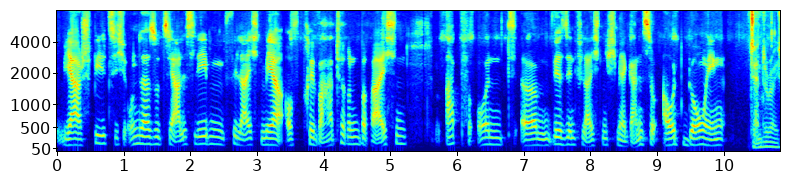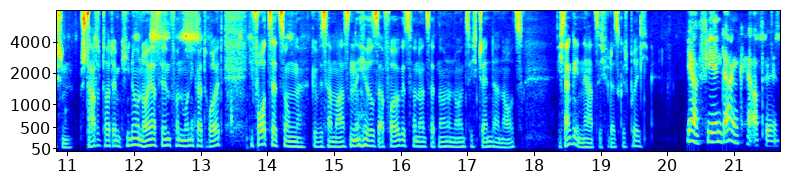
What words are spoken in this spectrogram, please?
ja, spielt sich unser soziales Leben vielleicht mehr auf privateren Bereichen ab und ähm, wir sind vielleicht nicht mehr ganz so outgoing. Generation startet heute im Kino, neuer Film von Monika Treut, die Fortsetzung gewissermaßen ihres Erfolges von 1999, Gender Notes. Ich danke Ihnen herzlich für das Gespräch. Ja, vielen Dank, Herr Appel.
